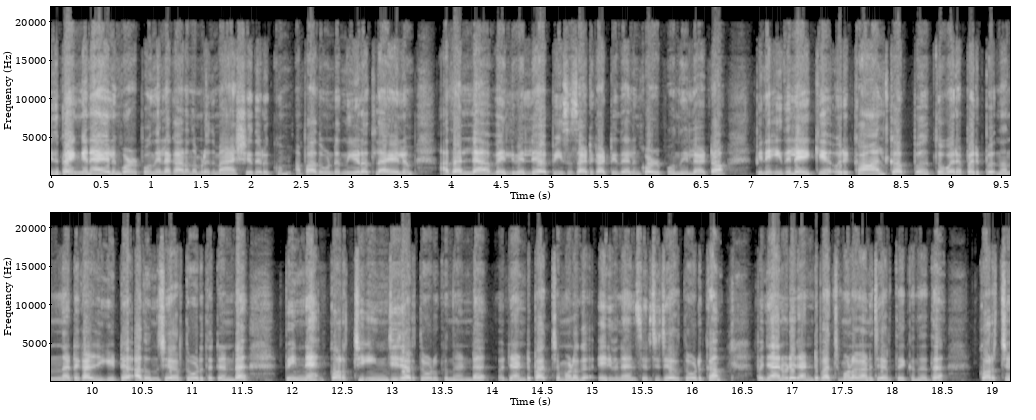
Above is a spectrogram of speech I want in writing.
ഇതിപ്പോൾ എങ്ങനെ ആയാലും കുഴപ്പമൊന്നുമില്ല. കാരണം നമ്മളിത് മാഷ് ചെയ്തെടുക്കും. അപ്പോൾ അതുകൊണ്ട് നീളത്തിലായാലും അതല്ല വലിയ വലിയ പീസസ് ആയിട്ട് കട്ട് ചെയ്താലും കുഴപ്പമൊന്നുമില്ല കേട്ടോ. പിന്നെ ഇതിലേക്ക് ഒരു കാൽ കപ്പ് തുവരപ്പരിപ്പ് നന്നായിട്ട് കഴുകിയിട്ട് അതൊന്ന് ചേർത്ത് കൊടുത്തിട്ടുണ്ട്. പിന്നെ കുറച്ച് ഇഞ്ചി ചേർത്ത് കൊടുക്കുന്നുണ്ട്. ഒരു രണ്ട് പച്ചമുളക്. എരിവിനനുസരിച്ച് ചേർത്ത് കൊടുക്കാം. അപ്പോൾ ഞാനിവിടെ രണ്ട് പച്ചമുളകാണ് ചേർത്തേക്കുന്നത്. കുറച്ച്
